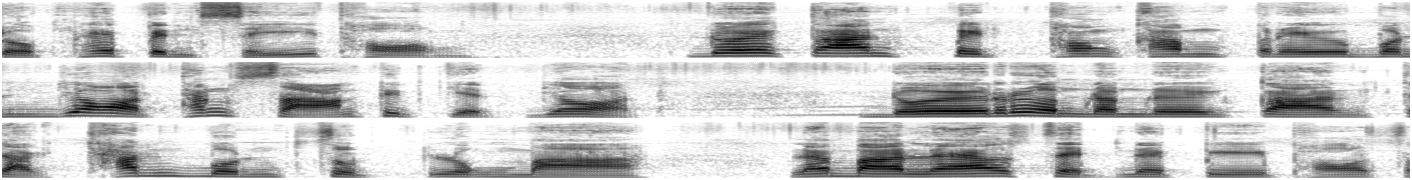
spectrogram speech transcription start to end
ดบให้เป็นสีทอง โดยการปิดทองคำเปลวบนยอดทั้ง 37 ยอด โดยเริ่มดำเนินการจากชั้นบนสุดลงมา และมาแล้วเสร็จในปีพศ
